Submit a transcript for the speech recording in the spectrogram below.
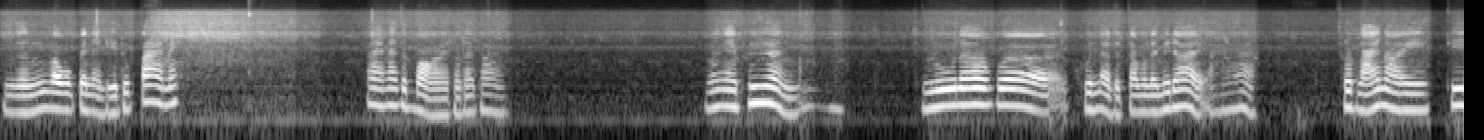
เดี๋ยวเราไปไหนดีดูป้ายไหมป้ายน่าจะบอกอะไรเราได้บ้างว่าไงเพื่อน รู้นะว่าคุณอาจจะจำอะไรไม่ได้อ่าโชดร้ายหน่อยที่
